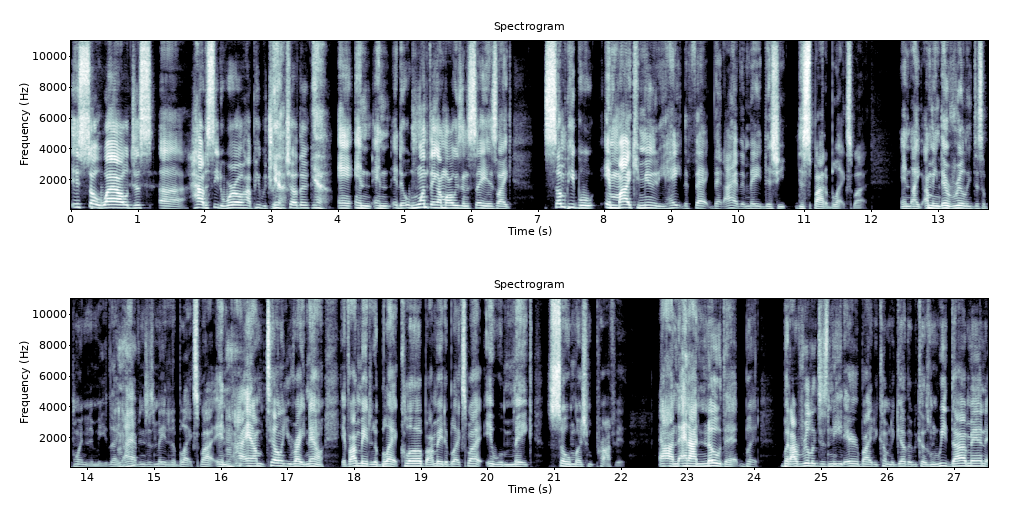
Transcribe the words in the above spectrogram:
it's so wild just uh how to see the world, how people treat Yeah, each other. yeah. And and and the one thing I'm always gonna say is like some people in my community hate the fact that I haven't made this this spot a black spot. And like, I mean, they're really disappointed in me. Like, Mm-hmm. I haven't just made it a black spot. And, I, and I'm telling you right now, if I made it a black club, I made it a black spot, it would make so much profit. And, and I know that, but but I really just need everybody to come together because when we die, man, eh,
